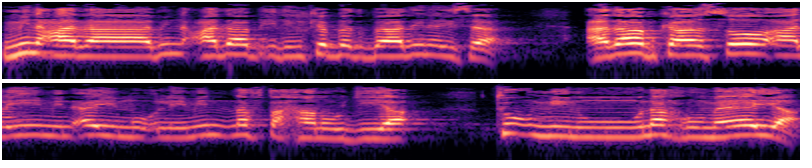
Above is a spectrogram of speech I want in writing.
Min cadaabin cadaab idinka badbaadinaysa. Cadaabkaasoo aliimin ay mu'limin nafta xanuujiya. Tu'minuuna rumeeya.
